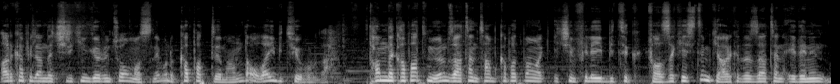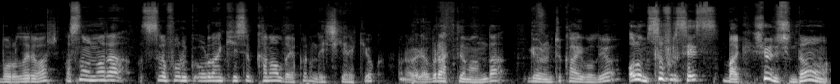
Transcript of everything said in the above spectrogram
Arka planda çirkin görüntü olmasın diye bunu kapattığım anda olay bitiyor burada. Tam da kapatmıyorum. Zaten tam kapatmamak için fileyi bir tık fazla kestim ki arkada zaten Eden'in boruları var. Aslında onlara straforu oradan kesip kanal da yaparım da hiç gerek yok. Bunu öyle bıraktığım anda görüntü kayboluyor. Oğlum sıfır ses. Bak şöyle düşün tamam mı?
